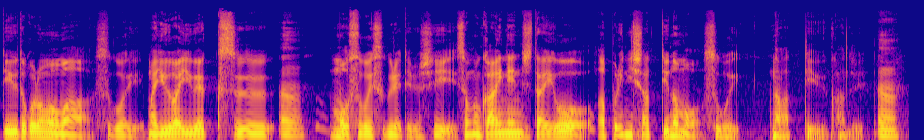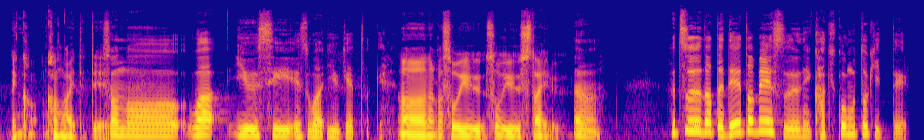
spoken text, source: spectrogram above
ていうところもまあすごい、まあ、UIUX ううん。もうすごい優れてるしその概念自体をアプリにしたっていうのもすごいなっていう感じうん。でか考えてて。その What you see is what you get だっけ？ああなんかそういうそういうスタイル。うん普通だってデータベースに書き込む時って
